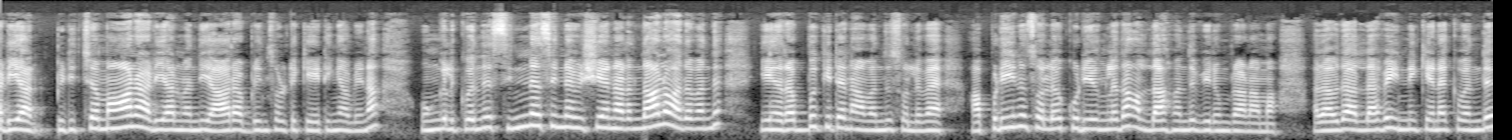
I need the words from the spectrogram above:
அடியான் பிடிச்சமான அடியான் வந்து யார் அப்படின்னு சொல்லிட்டு கேட்டிங்க அப்படின்னா உங்களுக்கு வந்து சின்ன சின்ன விஷயம் நடந்தாலும் அதை வந்து என் ரப்பு கிட்ட நான் வந்து சொல்லுவேன். அப்படின்னு சொல்லக்கூடியவங்கள தான் அல்லாஹ் வந்து விரும்புகிறானாமா அதாவது அல்லாஹ்வே இன்னைக்கு எனக்கு வந்து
